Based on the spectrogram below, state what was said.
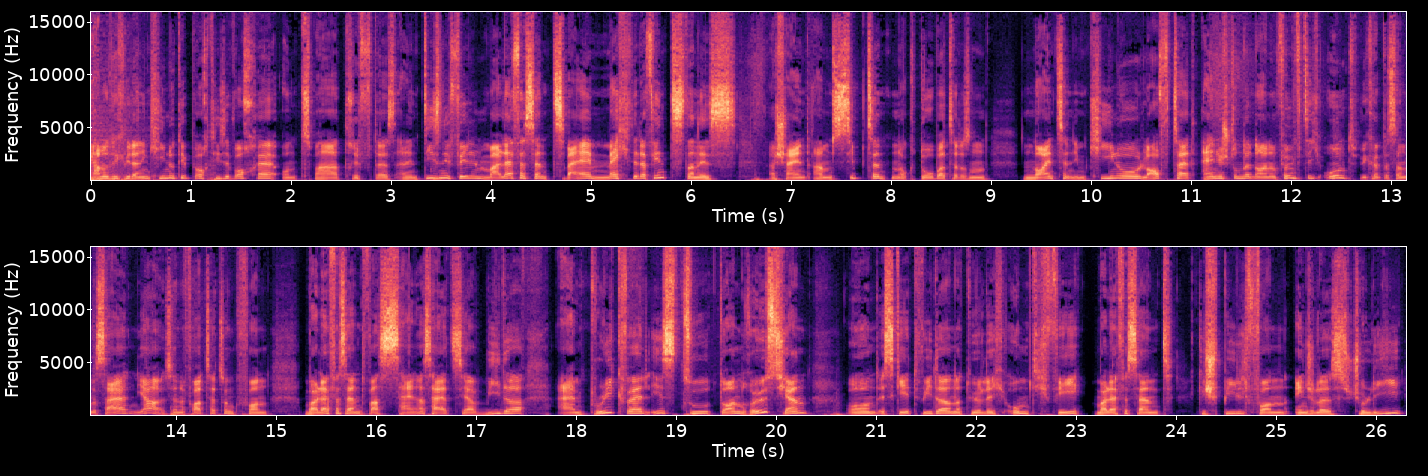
Wir haben natürlich wieder einen Kinotipp auch diese Woche und zwar trifft es einen Disney-Film Maleficent 2 Mächte der Finsternis. Erscheint am 17. Oktober 2019 im Kino. Laufzeit 1 Stunde 59 und wie könnte es anders sein? Ja, ist eine Fortsetzung von Maleficent, was seinerseits ja wieder ein Prequel ist zu Dornröschen und es geht wieder natürlich um die Fee Maleficent gespielt von Angeles Jolie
